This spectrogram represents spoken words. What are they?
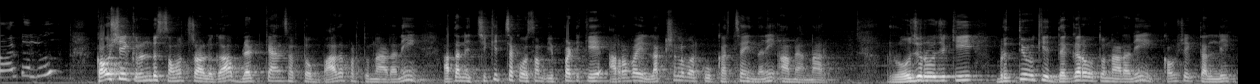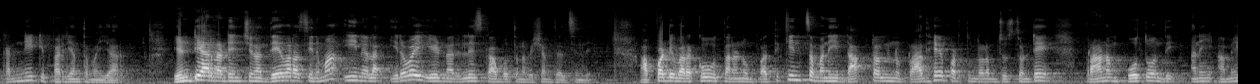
మాటలు? కౌశిక్ రెండు సంవత్సరాలుగా బ్లడ్ క్యాన్సర్తో బాధపడుతున్నాడని అతని చికిత్స కోసం ఇప్పటికే అరవై లక్షల వరకు ఖర్చయిందని ఆమె అన్నారు. రోజు రోజుకి మృత్యువుకి దగ్గరవుతున్నాడని కౌశిక్ తల్లి కన్నీటి పర్యంతమయ్యారు. ఎన్టీఆర్ నటించిన దేవర సినిమా ఈ నెల ఇరవై ఏడున రిలీజ్ కాబోతున్న విషయం తెలిసింది. అప్పటి వరకు తనను బతికించమని డాక్టర్లను ప్రాధేయపడుతుండడం చూస్తుంటే ప్రాణం పోతోంది అని ఆమె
